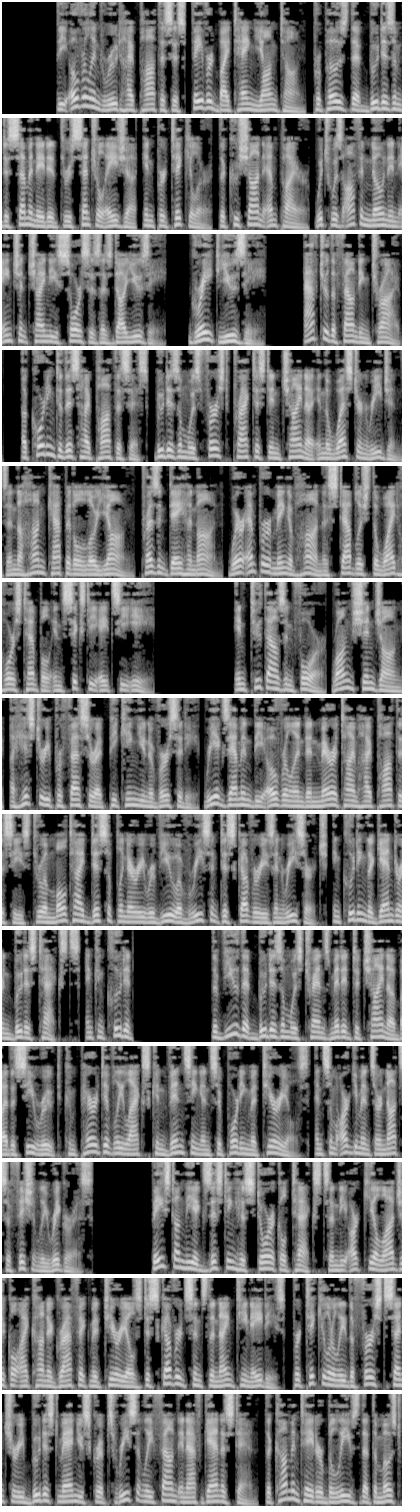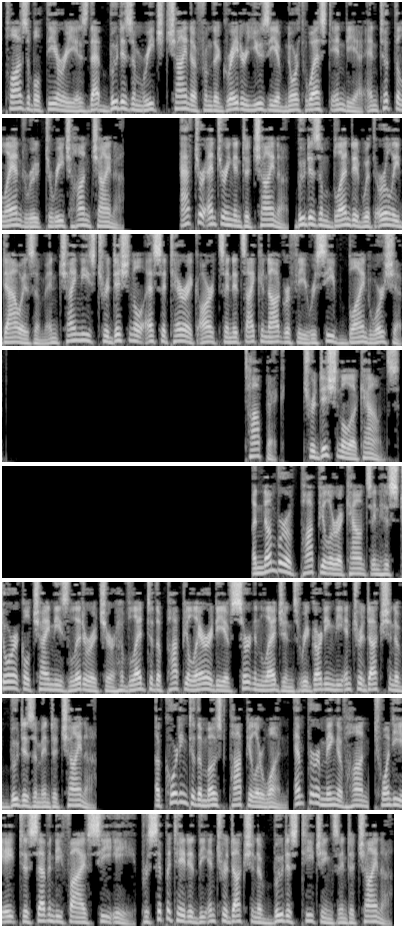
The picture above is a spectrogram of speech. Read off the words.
The overland route hypothesis, favored by Tang Yongtong, proposed that Buddhism disseminated through Central Asia, in particular, the Kushan Empire, which was often known in ancient Chinese sources as Da Yuezhi. Great Yuezhi, after the founding tribe. According to this hypothesis, Buddhism was first practiced in China in the western regions and the Han capital Luoyang present-day Henan, where Emperor Ming of Han established the White Horse Temple in 68 CE. In 2004, Rong Xinjiang, a history professor at Peking University, re-examined the overland and maritime hypotheses through a multidisciplinary review of recent discoveries and research, including the Gandharan Buddhist texts, and concluded, the view that Buddhism was transmitted to China by the sea route comparatively lacks convincing and supporting materials, and some arguments are not sufficiently rigorous. Based on the existing historical texts and the archaeological iconographic materials discovered since the 1980s, particularly the 1st century Buddhist manuscripts recently found in Afghanistan, the commentator believes that the most plausible theory is that Buddhism reached China from the Greater Yuezhi of northwest India and took the land route to reach Han China. After entering into China, Buddhism blended with early Taoism and Chinese traditional esoteric arts and its iconography received blind worship. Traditional accounts A number of popular accounts in historical Chinese literature have led to the popularity of certain legends regarding the introduction of Buddhism into China. According to the most popular one, Emperor Ming of Han 28 CE precipitated the introduction of Buddhist teachings into China.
